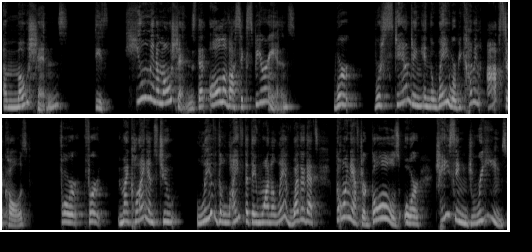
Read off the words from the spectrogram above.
emotions, these human emotions that all of us experience, were, were standing in the way, were becoming obstacles for, for my clients to live the life that they want to live, whether that's going after goals or chasing dreams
